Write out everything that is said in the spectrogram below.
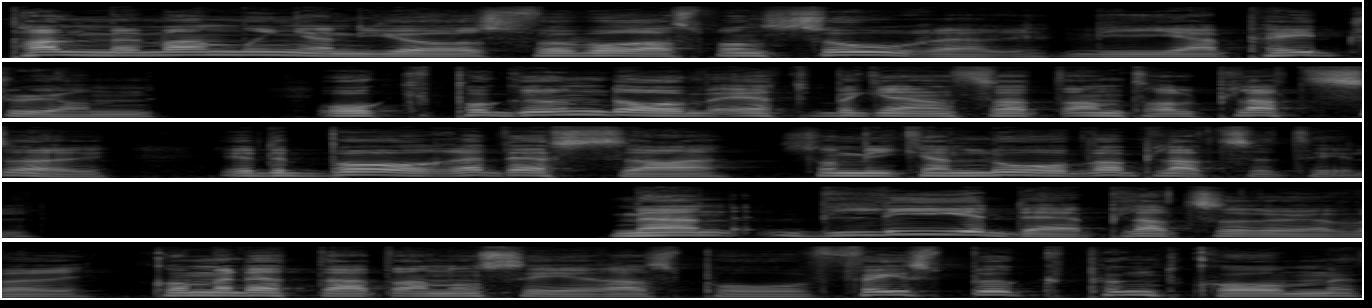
Palmevandringen görs för våra sponsorer via Patreon och på grund av ett begränsat antal platser är det bara dessa som vi kan lova platser till. Men blir det platser över kommer detta att annonseras på facebook.com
